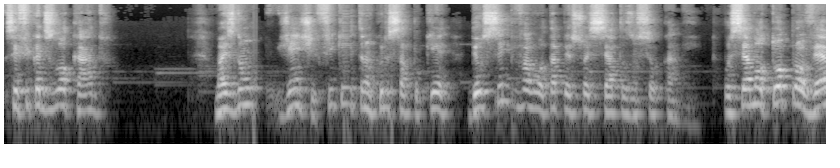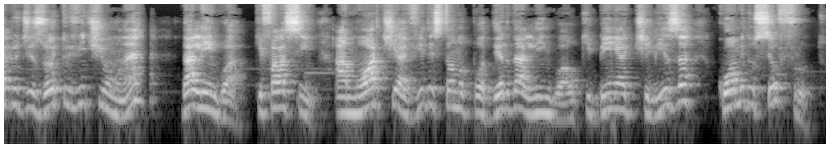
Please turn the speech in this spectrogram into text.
você fica deslocado. Mas não, gente, fique tranquilo, sabe por quê? Deus sempre vai botar pessoas certas no seu caminho. Você anotou Provérbios 18 e 21, né? Da língua, que fala assim: a morte e a vida estão no poder da língua. O que bem a utiliza, come do seu fruto.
